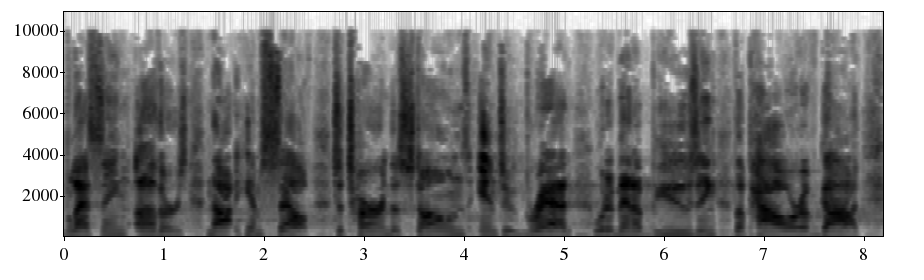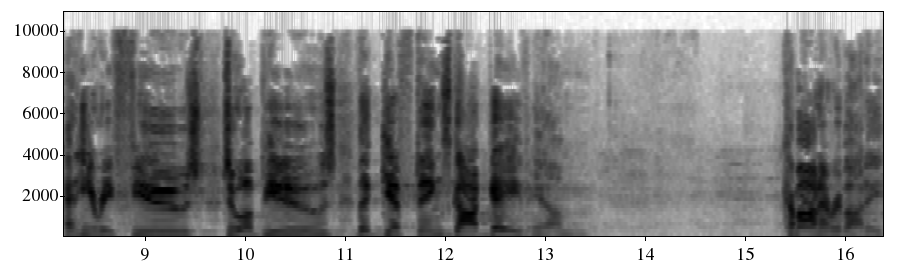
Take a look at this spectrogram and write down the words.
blessing others, not Himself. To turn the stones into bread would have been abusing the power of God. And He refused to abuse the giftings God gave Him. Come on, everybody.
